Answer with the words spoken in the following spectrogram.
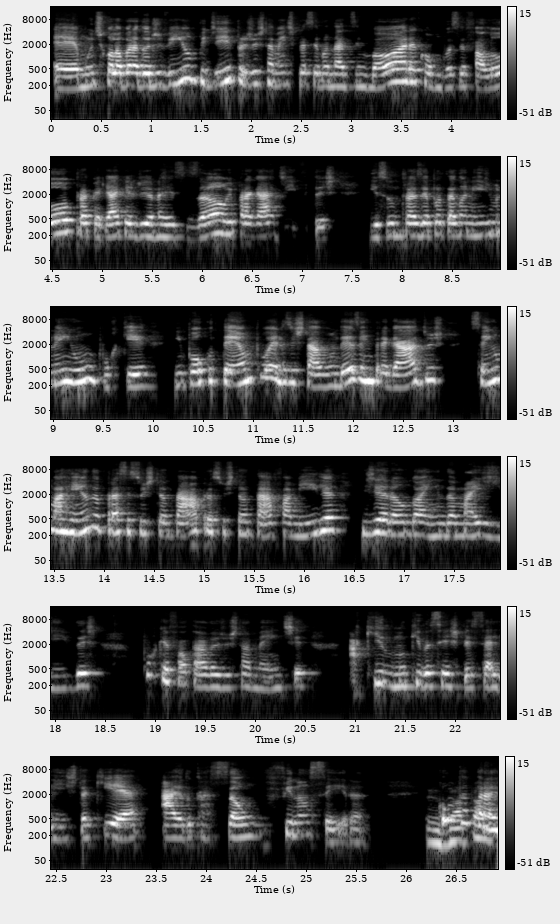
É, muitos colaboradores vinham pedir para justamente para ser mandados embora, como você falou, para pegar aquele dinheiro na rescisão e pagar dívidas. Isso não trazia protagonismo nenhum, porque em pouco tempo eles estavam desempregados, sem uma renda para se sustentar, para sustentar a família, gerando ainda mais dívidas, porque faltava justamente aquilo no que você é especialista, que é a educação financeira. Exatamente. Conta pra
